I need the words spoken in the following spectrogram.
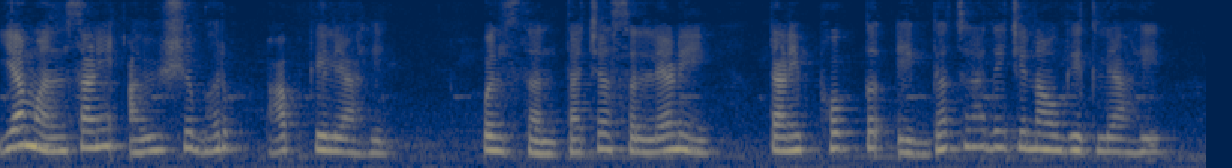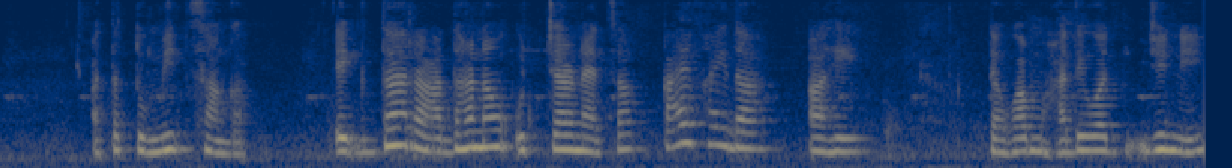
या माणसाने आयुष्यभर पाप केले आहे पण संताच्या सल्ल्याने त्याने फक्त एकदाच राधेचे नाव घेतले आहे. आता तुम्हीच सांगा. एकदा राधा नाव उच्चारण्याचा काय फायदा आहे? तेव्हा महादेवाजींनी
